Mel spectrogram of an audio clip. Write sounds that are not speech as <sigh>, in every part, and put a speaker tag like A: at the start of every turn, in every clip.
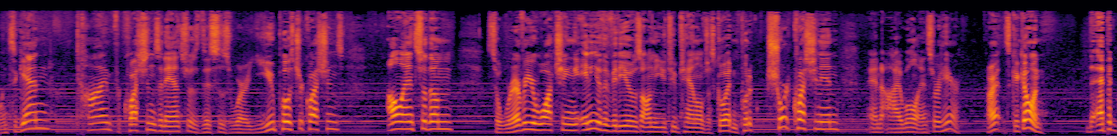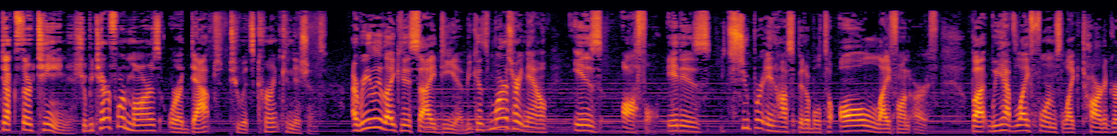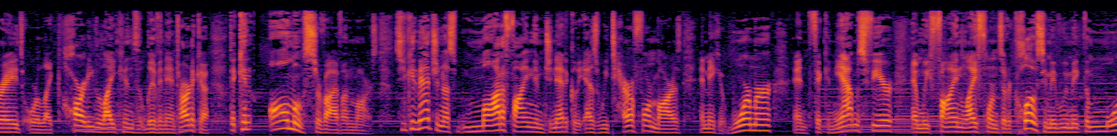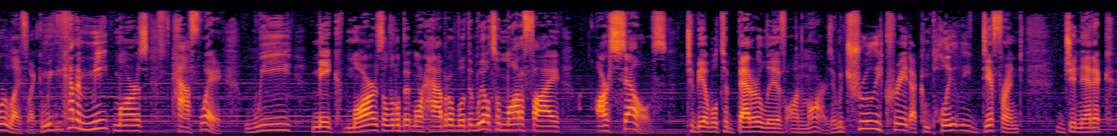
A: Once again, time for questions and answers. This is where you post your questions, I'll answer them. So, wherever you're watching any of the videos on the YouTube channel, just go ahead and put a short question in and I will answer it here. All right, let's get going. The Epic Duck 13 should we terraform Mars or adapt to its current conditions? I really like this idea because Mars right now is awful. It is super inhospitable to all life on Earth. But we have life forms like tardigrades or like hardy lichens that live in Antarctica that can almost survive on Mars. So you can imagine us modifying them genetically as we terraform Mars and make it warmer and thicken the atmosphere, and we find life forms that are close and maybe we make them more lifelike. And we can kind of meet Mars halfway. We make Mars a little bit more habitable, but then we also modify ourselves to be able to better live on Mars. It would truly create a completely different genetic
